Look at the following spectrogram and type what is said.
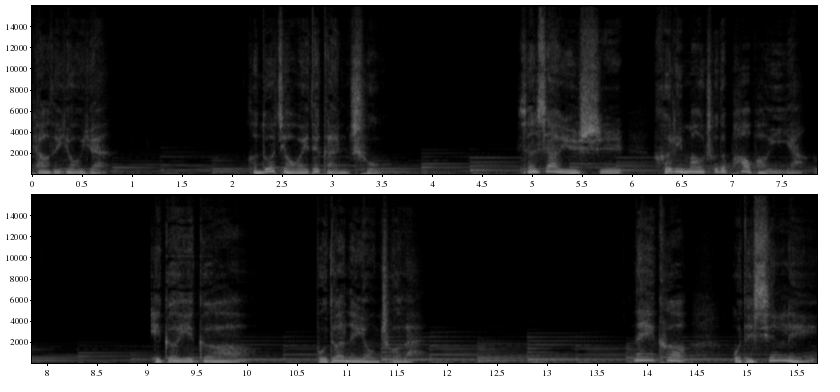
飘得悠远。很多久违的感触，像下雨时河里冒出的泡泡一样，一个一个不断的涌出来。那一刻，我的心里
